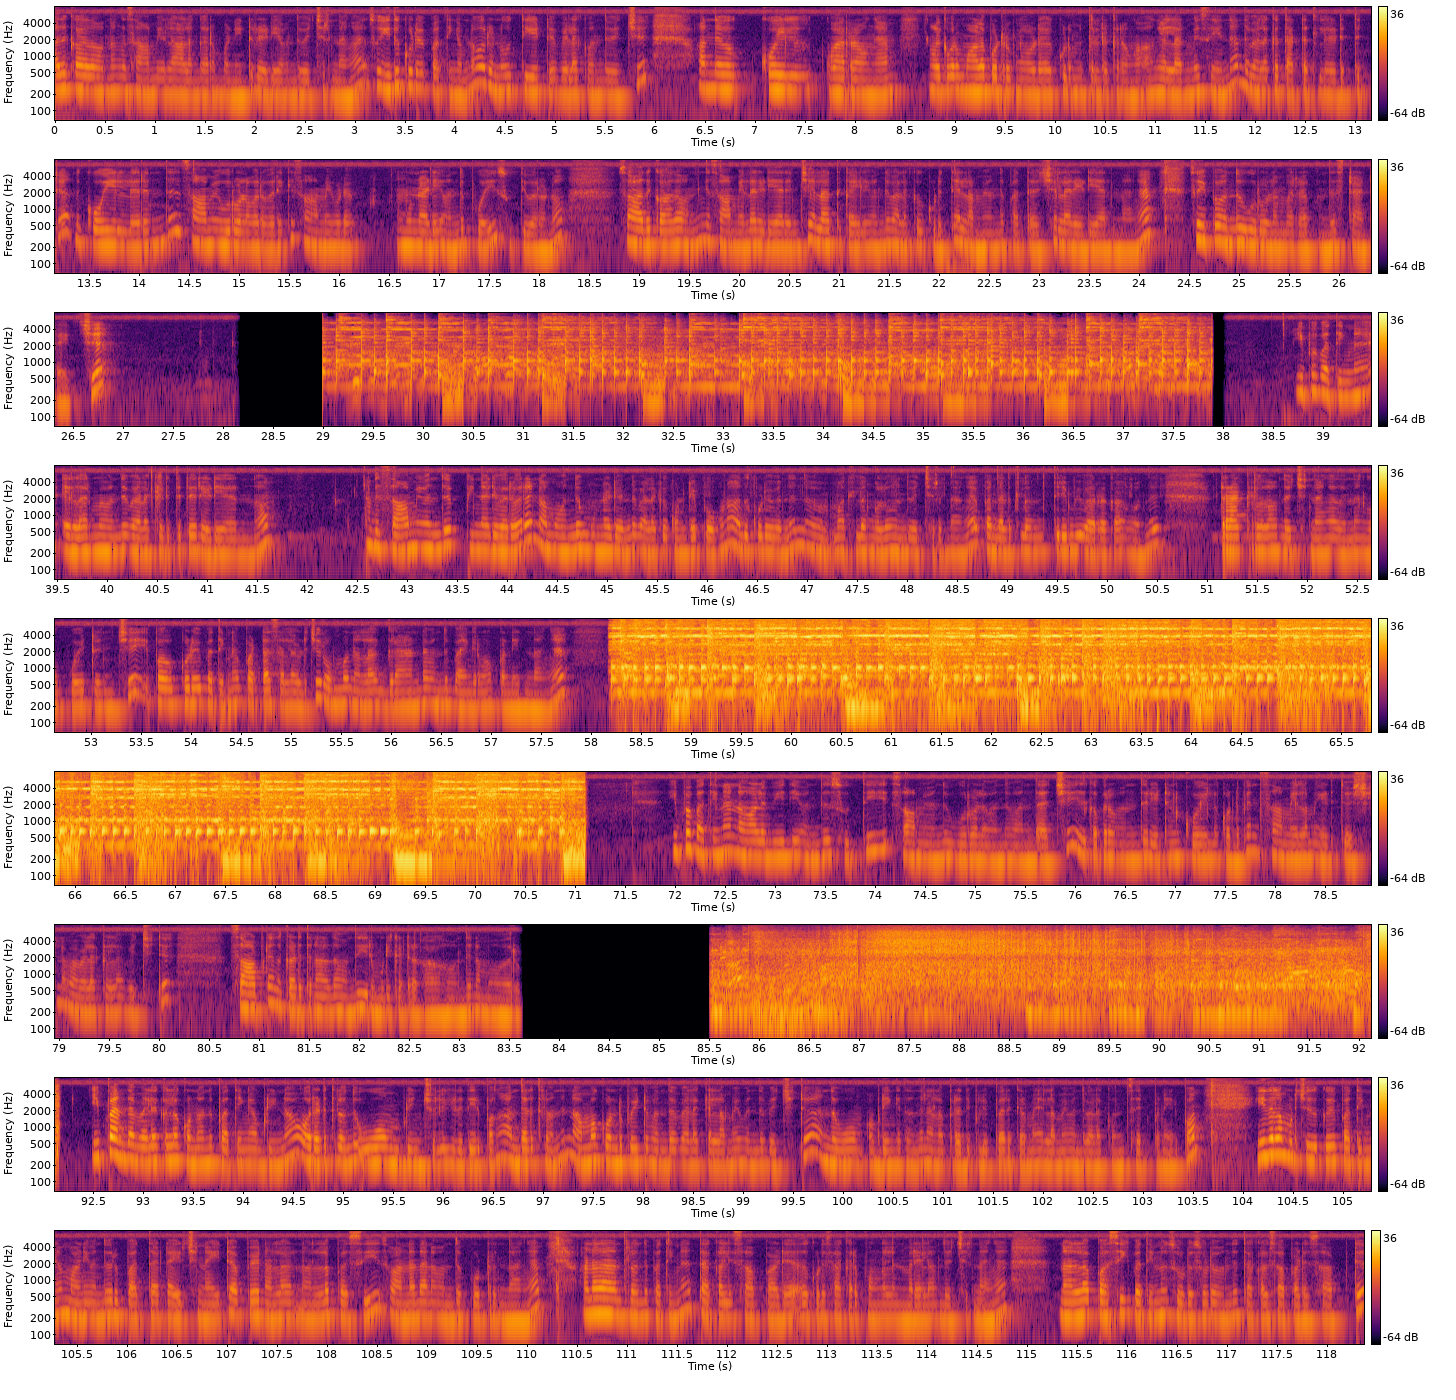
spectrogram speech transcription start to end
அதுக்காக வந்து அங்கே சாமியெல்லாம் அலங்காரம் பண்ணிவிட்டு ரெடியாக வந்து வச்சுருந்தாங்க. ஸோ இது கூட பார்த்திங்கன்னா ஒரு நூற்றி எட்டு விளக்கு வந்து வச்சு அந்த கோயில் வர்றவங்க அதுக்கப்புறம் மாலை போடுறவங்களோட குடும்பத்தில் இருக்கிறவங்க அவங்க எல்லாருமே சேர்ந்து அந்த விளக்க தட்டத்தில் எடுத்துகிட்டு அந்த கோயிலேருந்து சாமி ஊர்வலம் வர வரைக்கும் சாமியோட முன்னாடியே வந்து போய் சுற்றி வரணும். ஸோ அதுக்காக தான் வந்து இங்கே சாமியெல்லாம் ரெடியாக இருந்துச்சு. எல்லாத்து கையிலையும் வந்து விளக்கு கொடுத்து எல்லாமே வந்து பற்ற வச்சு எல்லாம் ரெடியாக இருந்தாங்க. ஸோ இப்போ வந்து ஊர்வலம் வர்றதுக்கு வந்து ஸ்டார்ட் ஆயிடுச்சு. இப்போ பார்த்திங்கன்னா எல்லாருமே வந்து விளக்கு எடுத்துகிட்டு ரெடியாக இருந்தோம். அந்த சாமி வந்து பின்னாடி வர வர நம்ம வந்து முன்னாடி வந்து விளக்கு கொண்டே போகணும். அது கூட வந்து இந்த மத்தளங்களும் வந்து வச்சுருந்தாங்க. இப்போ அந்த இடத்துல வந்து திரும்பி வர்றதுக்காக வந்து டிராக்டர்லாம் வந்து வச்சுருந்தாங்க. அது வந்து அங்கே போயிட்டு இருந்துச்சு. இப்போ கூட பார்த்திங்கன்னா பட்டாசெல்லாம் வெடிச்சு ரொம்ப நல்லா கிராண்டாக வந்து பயங்கரமாக பண்ணியிருந்தாங்க. இப்போ பார்த்திங்கன்னா நாலு வீதி வந்து சுற்றி சாமி வந்து ஊர்வலம் வந்து வந்தாச்சு. இதுக்கப்புறம் வந்து ரிட்டன் கோயிலில் கொண்டு போய் அந்த சாமி எல்லாமே எடுத்து வச்சுட்டு நம்ம விளக்கெல்லாம் வச்சுட்டு சாப்பிட்டு அதுக்கு அடுத்த நாள் தான் வந்து இருமுடி கட்டுறதுக்காக வந்து நம்ம வரும் அந்த விளக்கெல்லாம் கொண்டு வந்து பார்த்திங்க அப்படின்னா ஒரு இடத்துல வந்து ஓம் அப்படின்னு சொல்லி எழுதியிருப்பாங்க. அந்த இடத்துல வந்து நம்ம கொண்டு போயிட்டு வந்த விளக்கு எல்லாமே வந்து வச்சுட்டு அந்த ஓம் அப்படிங்கிறது வந்து நல்லா பிரதிபலிப்பாக இருக்கிற மாதிரி எல்லாமே வந்து விளக்கு வந்து செட் பண்ணியிருப்போம். இதெல்லாம் முடிச்சதுக்கு பார்த்திங்கன்னா மணி வந்து ஒரு பத்தாட்டு ஆயிடுச்சு. நைட்டு அப்போயே நல்லா நல்ல பசி. ஸோ அன்னதானம் வந்து போட்டிருந்தாங்க. அன்னதானத்தில் வந்து பார்த்திங்கன்னா தக்காளி சாப்பாடு அது கூட சக்கரை பொங்கல் அந்த மாதிரியெல்லாம் வந்து வச்சுருந்தாங்க. நல்லா பசிக்கு பார்த்திங்கன்னா சுட சுட வந்து தக்காளி சாப்பாடு சாப்பிட்டு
